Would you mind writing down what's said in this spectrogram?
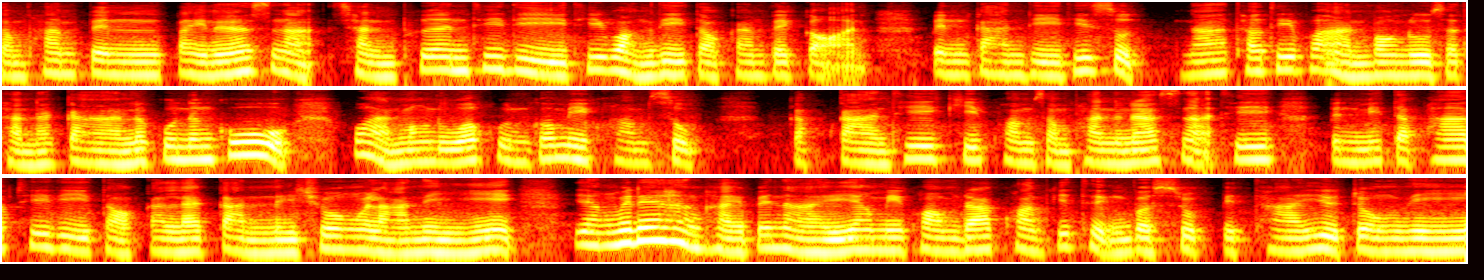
สัมพันธ์เป็นไปในลักษณะฉันเพื่อนที่ดีที่หวังดีต่อกันไปก่อน เป็นการดีที่สุดนะเท่าที่พ่ออ่านมองดูสถานการณ์ แล้วคุณทั้งคู่พ่ออ่านมองดูว่าคุณก็มีความสุขกับการที่คิดความสัมพันธ์ในลักษณะที่เป็นมิตรภาพที่ดีต่อกันและกันในช่วงเวลานี้ ยังไม่ได้ห่างหายไปไหน ยังมีความรักความคิดถึงบทสรุปปิดท้ายอยู่ตรงนี้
